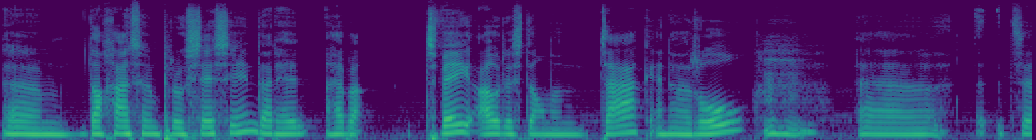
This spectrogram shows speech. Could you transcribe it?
Um, dan gaan ze een proces in. Daar he hebben twee ouders dan een taak en een rol. Mm -hmm. uh, het, uh,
